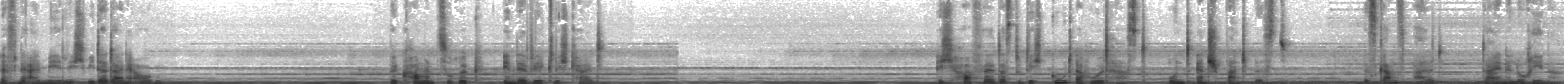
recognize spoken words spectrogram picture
Öffne allmählich wieder deine Augen. Willkommen zurück in der Wirklichkeit. Ich hoffe, dass du dich gut erholt hast und entspannt bist. Bis ganz bald, deine Lorena.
